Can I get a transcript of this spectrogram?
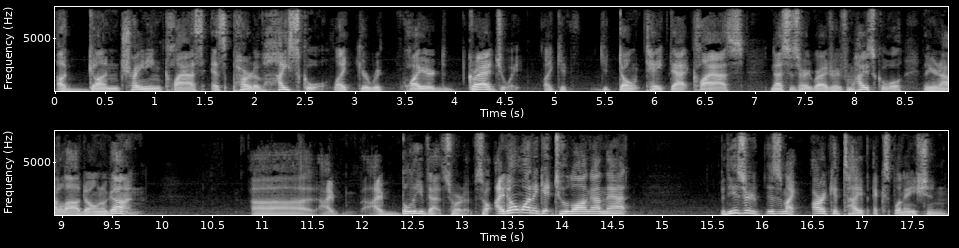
a gun training class as part of high school, like you're required to graduate. Like if you don't take that class necessary to graduate from high school, then you're not allowed to own a gun. Uh, I I believe that sort of. So I don't want to get too long on that, but these are this is my archetype explanation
